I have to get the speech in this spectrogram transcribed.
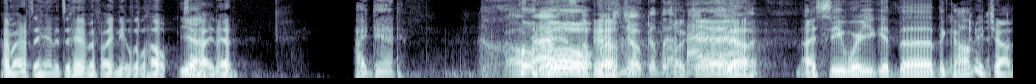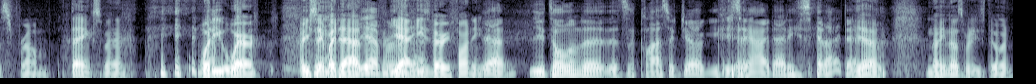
I might have to hand it to him if I need a little help. Say Yeah. hi, Dad. Hi, Dad. All right, that's the Yeah. first joke of the Okay. Yeah. I see where you get the the comedy chops from. Thanks, man. What do you where? Are you saying my dad? Yeah, from yeah, the dad. he's very funny. Yeah, you told him that It's a classic joke. You Yeah. say hi, dad. He said hi, dad. Yeah. No, he knows what he's doing.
